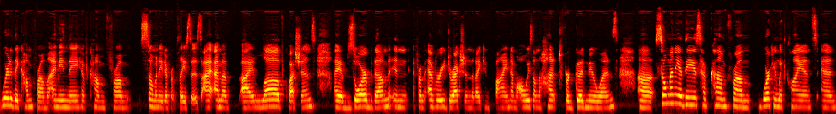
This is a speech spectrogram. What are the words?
where did they come from? I mean, they have come from so many different places. I, I'm a I love questions. I absorb them in from every direction that I can find. I'm always on the hunt for good new ones. Uh, so many of these have come from working with clients and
